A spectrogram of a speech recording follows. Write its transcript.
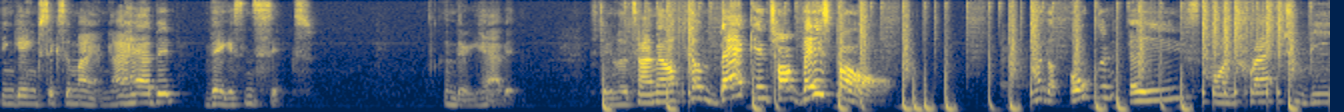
in game six in Miami. I have it, Vegas in six. And there you have it. Let's take another timeout. Come back and talk baseball. Are the Oakland A's on track to be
